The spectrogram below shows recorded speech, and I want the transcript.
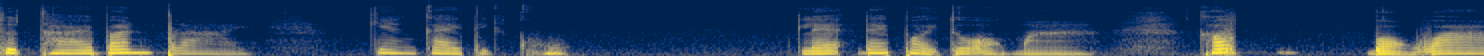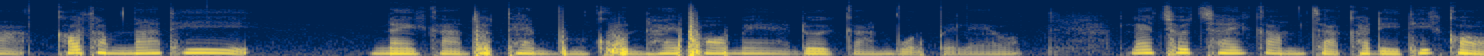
สุดท้ายบ้านปลาย เกียงไกรติดคุก และได้ปล่อยตัวออกมา เขาบอกว่าเขาทำหน้าที่ในการทดแทนบุญคุณให้พ่อแม่โดยการบวชไปแล้ว และชดใช้กรรมจากคดีที่ก่อ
